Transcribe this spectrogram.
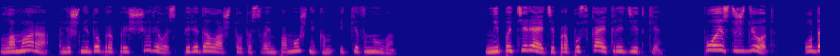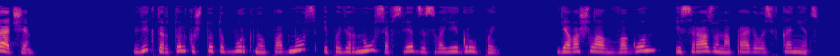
Ламара лишь недобро прищурилась, передала что-то своим помощникам и кивнула. «Не потеряйте пропуска и кредитки! Поезд ждет! Удачи!» Виктор только что-то буркнул под нос и повернулся вслед за своей группой. Я вошла в вагон и сразу направилась в конец.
